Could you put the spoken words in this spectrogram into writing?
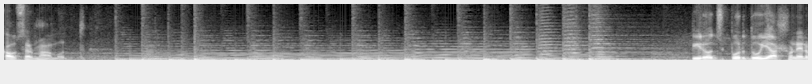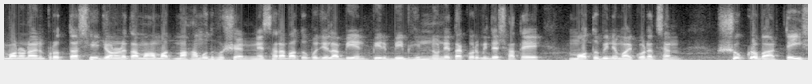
কাউসার মাহমুদ। পিরোজপুর দুই আসনের মনোনয়ন প্রত্যাশী জননেতা মোহাম্মদ মাহমুদ হোসেন নেসারাবাদ উপজেলা বিএনপির বিভিন্ন নেতাকর্মীদের সাথে মতবিনিময় করেছেন। শুক্রবার তেইশ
